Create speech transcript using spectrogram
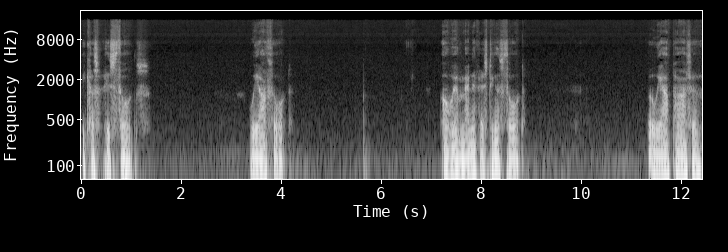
because of his thoughts. We are thought, or we are manifesting as thought, but we are part of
